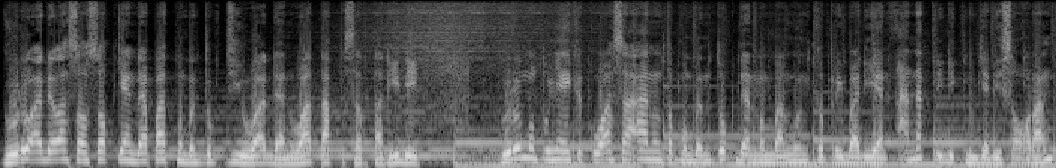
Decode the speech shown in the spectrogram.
Guru adalah sosok yang dapat membentuk jiwa dan watak peserta didik. Guru mempunyai kekuasaan untuk membentuk dan membangun kepribadian anak didik menjadi seorang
